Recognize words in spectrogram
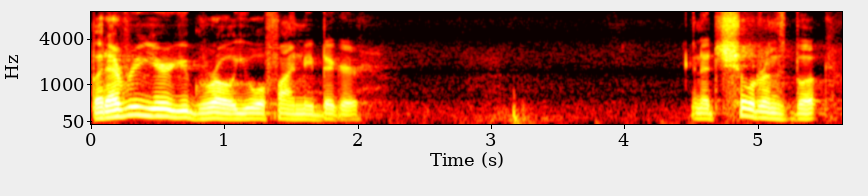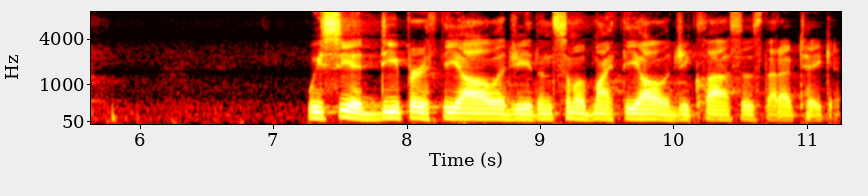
But every year you grow, you will find me bigger in a children's book, we see a deeper theology than some of my theology classes that I've taken.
